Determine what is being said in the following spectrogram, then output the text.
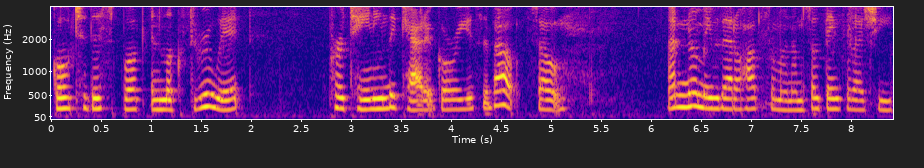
go to this book and look through it pertaining the category it's about. So, I don't know, maybe that'll help someone. I'm so thankful that she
